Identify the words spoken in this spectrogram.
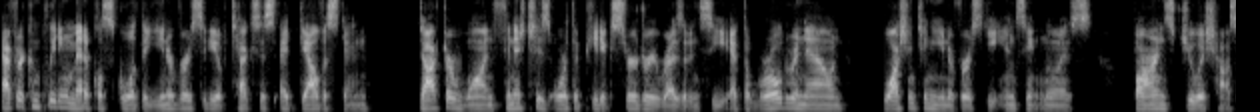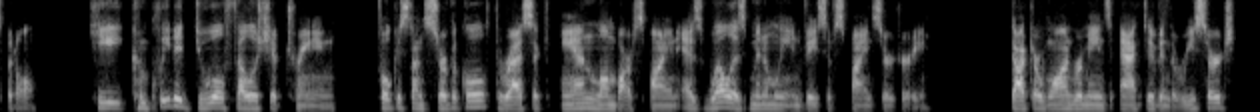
After completing medical school at the University of Texas at Galveston, Dr. Won finished his orthopedic surgery residency at the world renowned Washington University in St. Louis Barnes Jewish Hospital. He completed dual fellowship training focused on cervical, thoracic, and lumbar spine, as well as minimally invasive spine surgery. Dr. Won remains active in the research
